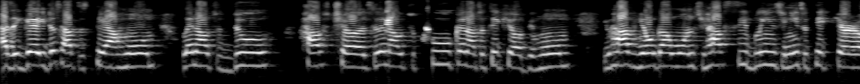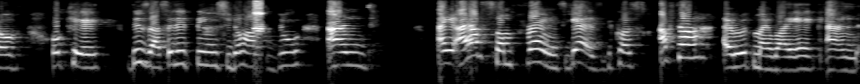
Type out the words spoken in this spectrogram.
As a girl, you just have to stay at home, learn how to do house chores, learn how to cook, learn how to take care of the home. You have younger ones, you have siblings you need to take care of. Okay, these are silly things you don't have to do. And I, I have some friends, yes, because after I wrote my WAEC and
